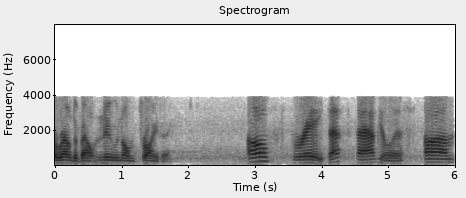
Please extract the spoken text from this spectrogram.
around about noon on Friday. Oh, great! That's fabulous. Um,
